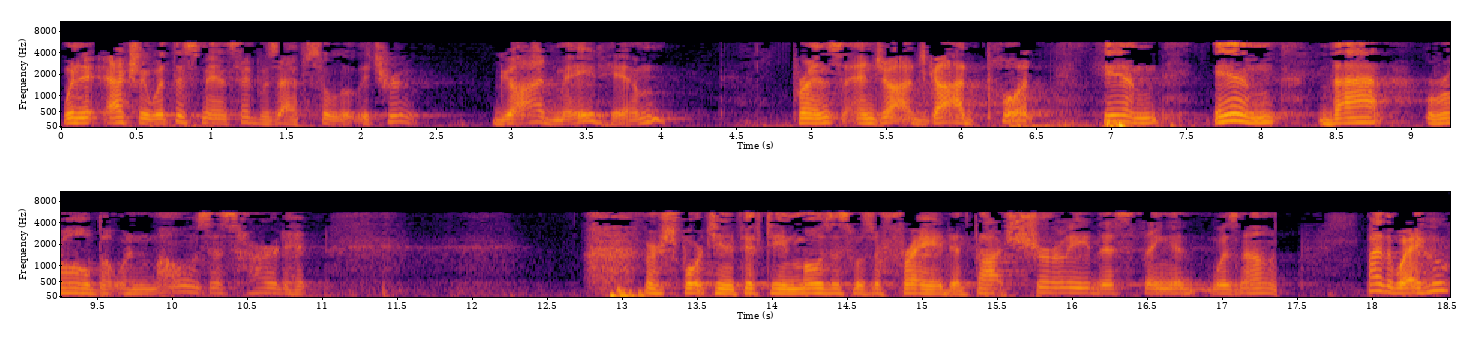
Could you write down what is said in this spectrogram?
When it, actually what this man said was absolutely true. God made him prince and judge. God put him in that role. But when Moses heard it, verse 14 and 15, Moses was afraid and thought, surely this thing was known. By the way, who,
